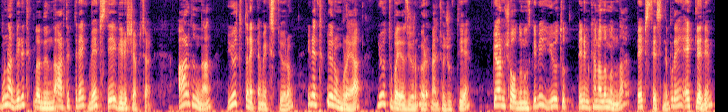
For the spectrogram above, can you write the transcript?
Buna biri tıkladığında artık direkt web siteye giriş yapacak. Ardından YouTube'dan eklemek istiyorum. Yine tıklıyorum buraya. YouTube'a yazıyorum öğretmen çocuk diye. Görmüş olduğunuz gibi YouTube benim kanalımın da web sitesini buraya ekledim.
